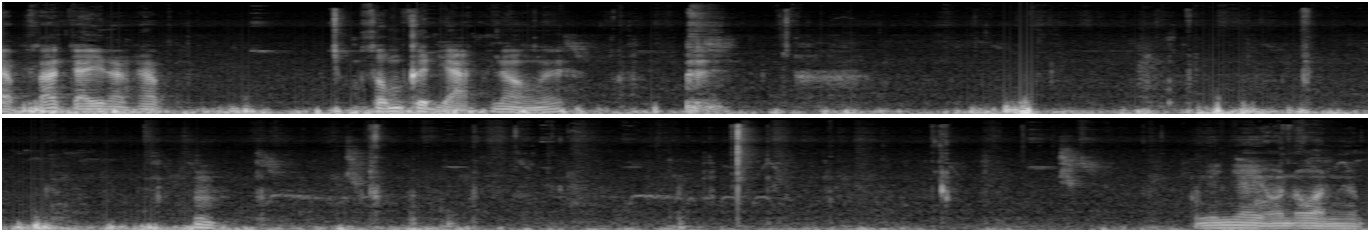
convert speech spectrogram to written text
ซ่บซาใจนะครับ สมขึ้นอยากพี่น้องเลยอันนี้ใหญ่อ่อนๆครับ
